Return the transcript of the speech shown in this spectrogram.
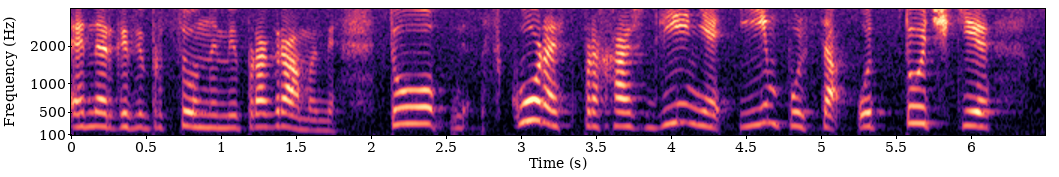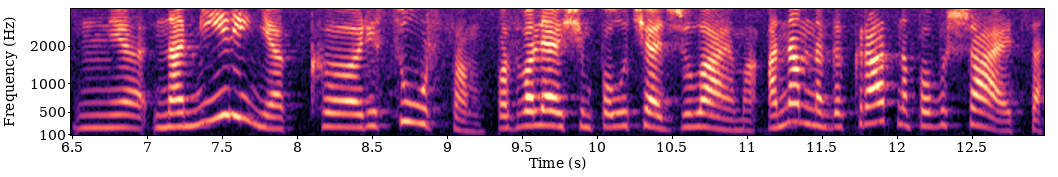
энерговибрационными программами, то скорость прохождения импульса от точки намерение к ресурсам, позволяющим получать желаемое, она многократно повышается,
